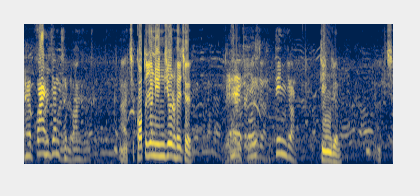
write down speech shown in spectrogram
হ্যাঁ, পাঁচজন ছিল। আচ্ছা কতজন ইনজিওর হয়েছে? তিনজন। তিনজন। আচ্ছা।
